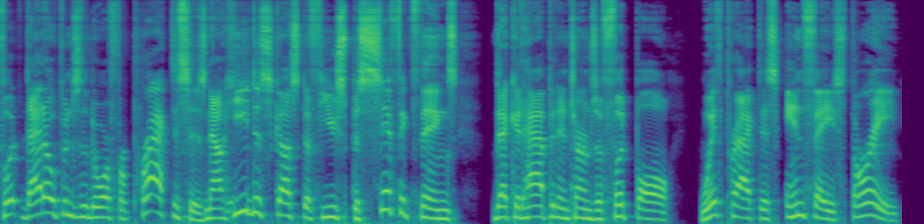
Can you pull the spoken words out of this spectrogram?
Foot that opens the door for practices. Now he discussed a few specific things that could happen in terms of football with practice in phase three.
